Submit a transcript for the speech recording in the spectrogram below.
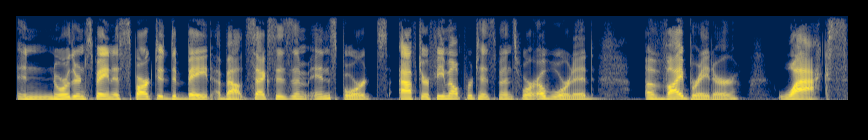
in northern Spain has sparked a debate about sexism in sports after female participants were awarded a vibrator, wax,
